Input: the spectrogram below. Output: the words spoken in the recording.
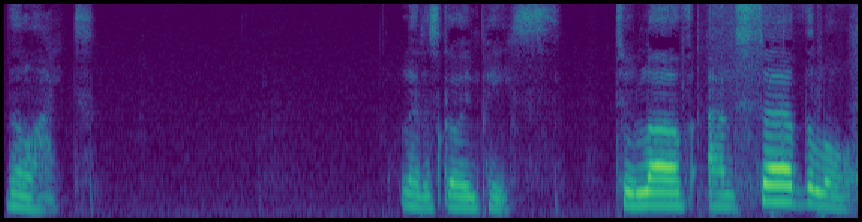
the light. Let us go in peace to love and serve the Lord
